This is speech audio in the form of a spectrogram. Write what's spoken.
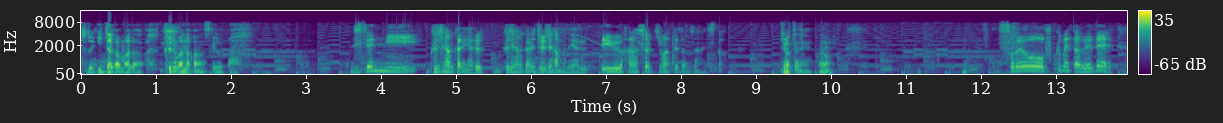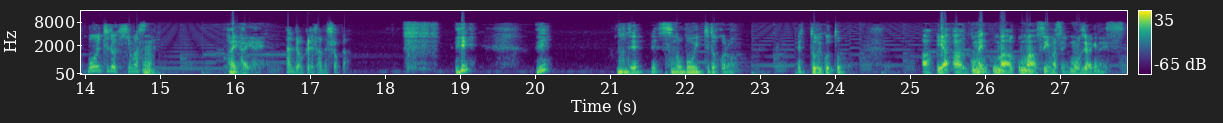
ちょっと板がまだ車の中なんですけど。事前に9時半からやる、9時半から10時半までやるっていう話は決まってたじゃないですか。決まったね。うん。それを含めた上で、もう一度聞きますね。はいはいはい。なんで遅れたんでしょうか？え？え？なんで？え、スノボ行ってたから。え、どういうこと？あ、いや、あ、ごめん。まあ、まあ、すいません。申し訳ないです。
